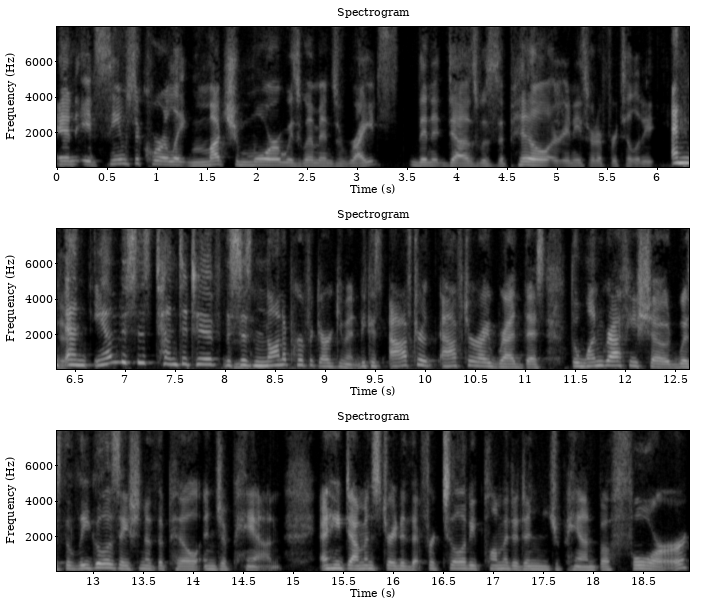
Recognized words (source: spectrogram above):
And it seems to correlate much more with women's rights than it does with the pill or any sort of fertility. and condition. and and this is tentative this is not a perfect argument because after after i read this the one graph he showed was the legalization of the pill in japan and he demonstrated that fertility plummeted in japan before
